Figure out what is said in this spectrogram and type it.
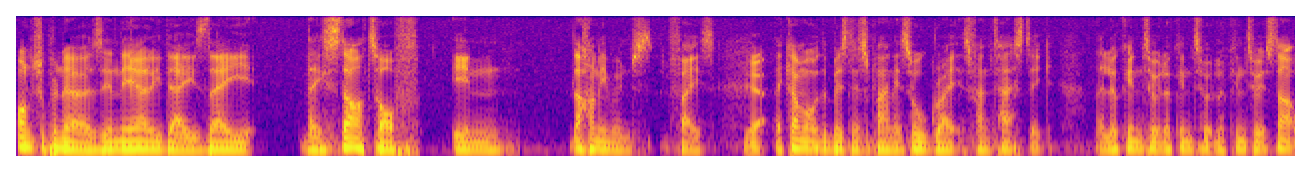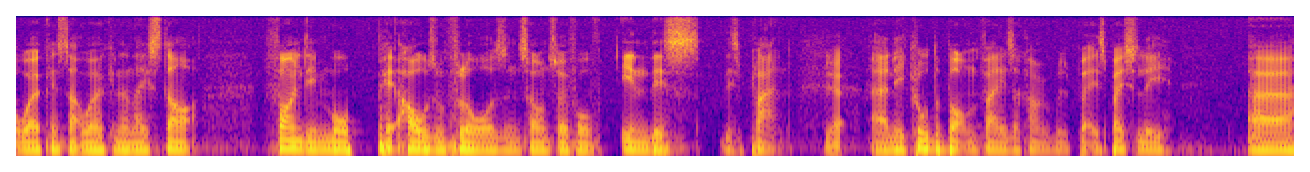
entrepreneurs in the early days they they start off in the honeymoon phase. Yeah. They come up with a business plan. It's all great. It's fantastic. They look into it, look into it, look into it. Start working, start working, and they start finding more pit holes and flaws and so on and so forth in this this plan. Yeah. And he called the bottom phase. I can't remember, but it's basically uh,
